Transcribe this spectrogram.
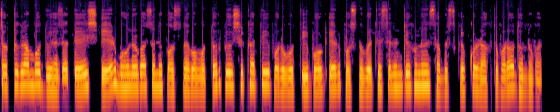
চট্টগ্রাম বোর্ড দুই হাজার তেইশ এর বহু নির্বাচনী প্রশ্ন এবং উত্তর। প্রিয় শিক্ষার্থী, পরবর্তী বোর্ড এর প্রশ্ন পেতে চ্যানেলটি এখানে সাবস্ক্রাইব করে রাখতে পারো। ধন্যবাদ।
